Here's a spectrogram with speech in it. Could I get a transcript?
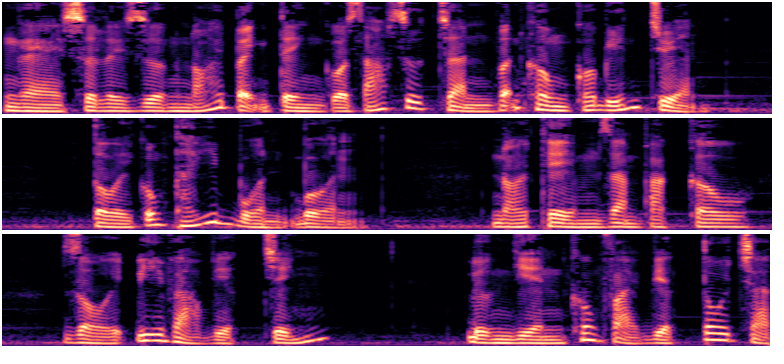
Nghe Sư Lê Dương nói bệnh tình của giáo sư Trần vẫn không có biến chuyển, Tôi cũng thấy buồn buồn, Nói thêm giam ba câu, Rồi đi vào việc chính. Đương nhiên không phải việc tôi trả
